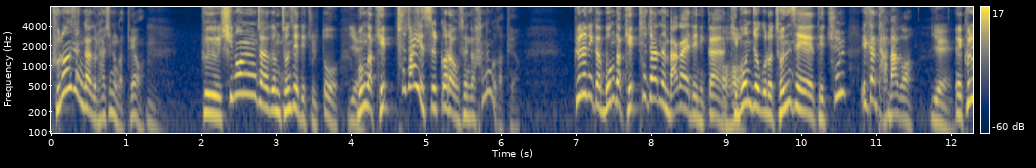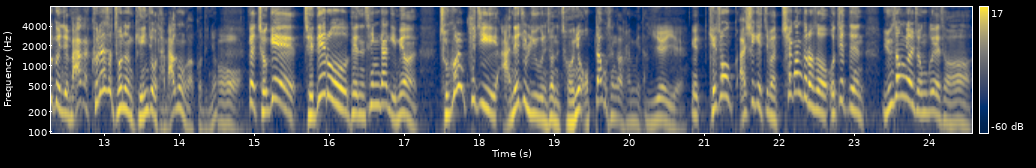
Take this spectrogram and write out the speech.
그런 생각을 하시는 것 같아요. 음. 그 신혼자금 전세 대출도 예. 뭔가 갭 투자에 쓸 거라고 생각하는 것 같아요. 그러니까 뭔가 갭 투자는 막아야 되니까 어허. 기본적으로 전세 대출 일단 다 막아. 예. 예, 그리고 이제 막아. 그래서 저는 개인적으로 다 막은 것 같거든요. 어허. 그러니까 저게 제대로 된 생각이면 저걸 굳이 안 해줄 이유는 저는 전혀 없다고 생각을 합니다. 예, 예. 예, 계속 아시겠지만 최근 들어서 어쨌든 윤석열 정부에서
